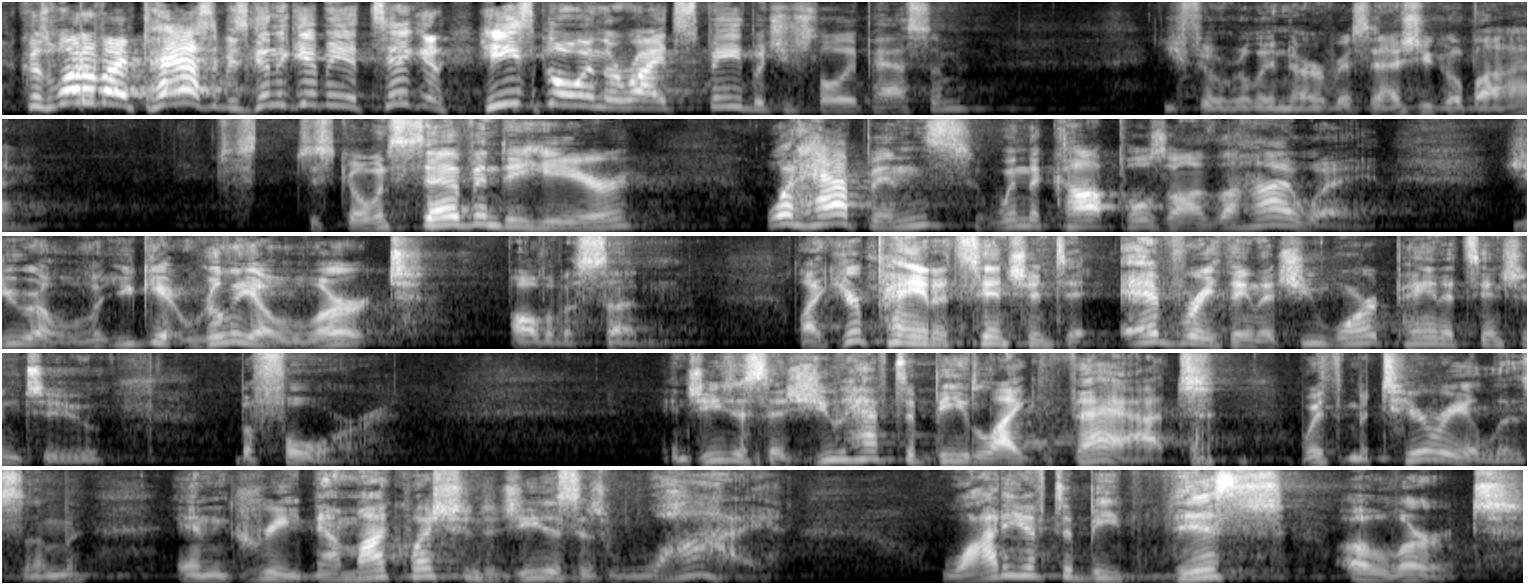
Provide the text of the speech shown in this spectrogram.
because what if I pass him? He's going to give me a ticket. He's going the right speed, but you slowly pass him. You feel really nervous. And as you go by, just, just going 70 here. What happens when the cop pulls onto the highway? You, you get really alert all of a sudden. Like you're paying attention to everything that you weren't paying attention to before. And Jesus says, You have to be like that with materialism and greed. Now, my question to Jesus is, Why? Why do you have to be this alert?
